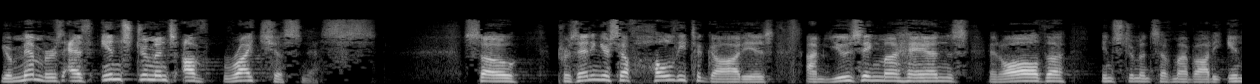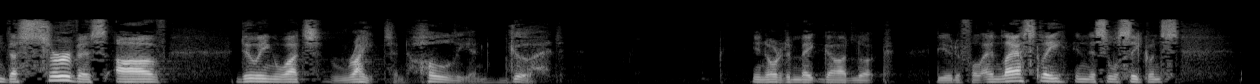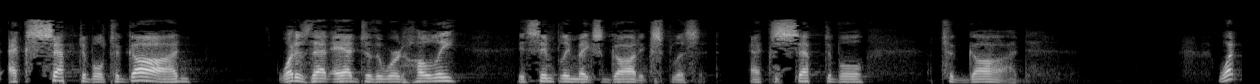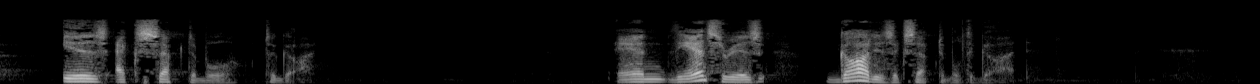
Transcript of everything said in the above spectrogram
your members as instruments of righteousness. So, presenting yourself wholly to God is, I'm using my hands and all the instruments of my body in the service of doing what's right and holy and good in order to make God look beautiful. And lastly, in this little sequence, acceptable to God. What does that add to the word holy? It simply makes God explicit. Acceptable to God. What is acceptable to God? And the answer is God is acceptable to God.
